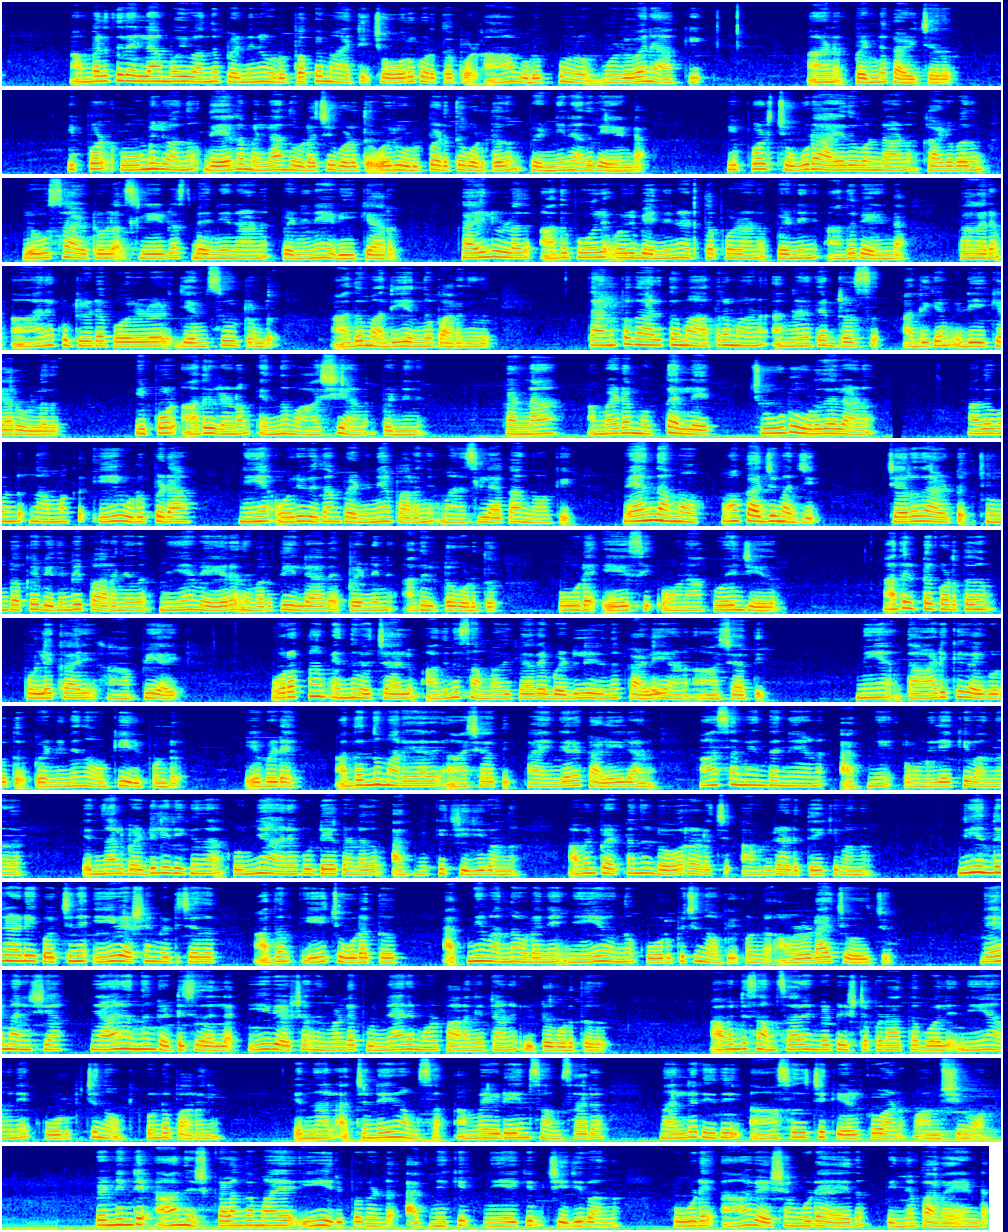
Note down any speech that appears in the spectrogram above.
അമ്പലത്തിലെല്ലാം പോയി വന്ന് പെണ്ണിന് ഉടുപ്പൊക്കെ മാറ്റി ചോറ് കൊടുത്തപ്പോൾ ആ ഉടുപ്പ് മുഴുവനാക്കി. ആണ് പെണ്ണ് കഴിച്ചത്. ഇപ്പോൾ റൂമിൽ വന്ന് ദേഹമെല്ലാം തുടച്ചു കൊടുത്ത് ഒരു ഉടുപ്പെടുത്ത് കൊടുത്തതും പെണ്ണിന് അത് വേണ്ട. ഇപ്പോൾ ചൂടായതുകൊണ്ടാണ് കഴിവതും ലൂസായിട്ടുള്ള സ്ലീവ്ലെസ് ബെന്നിനാണ് പെണ്ണിനെ ഇടിയിക്കാറ്. കയ്യിലുള്ളത് അതുപോലെ ഒരു ബെന്നിനെടുത്തപ്പോഴാണ് പെണ്ണിന് അത് വേണ്ട. പകരം ആനക്കുട്ടിയുടെ പോലുള്ള ജംസൂട്ടുണ്ട് അത് മതി എന്ന് പറഞ്ഞത്. തണുപ്പ് കാലത്ത് മാത്രമാണ് അങ്ങനത്തെ ഡ്രസ്സ് അധികം ഇടിയിക്കാറുള്ളത്. ഇപ്പോൾ അതിടണം എന്ന് വാശിയാണ് പെണ്ണിന്. കണ്ണാ അമ്മയുടെ മുത്തല്ലേ? ചൂട് കൂടുതലാണ്. അതുകൊണ്ട് നമുക്ക് ഈ ഉടുപ്പിടാം. നീ ഒരുവിധം പെണ്ണിനെ പറഞ്ഞ് മനസ്സിലാക്കാൻ നോക്കി. വേണ്ടമ്മോ നോക്കജ്ജു അജുമജി. ചെറുതായിട്ട് ചുണ്ടൊക്കെ വിതുമ്പി പറഞ്ഞത് നീയ വേറെ നിവൃത്തിയില്ലാതെ പെണ്ണിന് അത് ഇട്ട് കൊടുത്തു. കൂടെ എ സി ഓണാക്കുകയും ചെയ്തു. അതിട്ട് കൊടുത്തതും പുള്ളിക്കാരി ഹാപ്പിയായി ഉറക്കാം എന്ന് വെച്ചാലും അതിന് സമ്മതിക്കാതെ ബെഡിലിരുന്ന് കളിയാണ് ആശാത്തി. നീ താടിക്ക് കൈകൊടുത്ത് പെണ്ണിനെ നോക്കിയിരിപ്പുണ്ട്. എവിടെ? അതൊന്നും അറിയാതെ ആശാത്തി ഭയങ്കര കളിയിലാണ്. ആ സമയം തന്നെയാണ് അഗ്നി റൂമിലേക്ക് വന്നത്. എന്നാൽ ബെഡിലിരിക്കുന്ന കുഞ്ഞു ആനക്കുട്ടിയെ കണ്ടതും അഗ്നിക്ക് ചിരി വന്നു. അവൻ പെട്ടെന്ന് ഡോർ അടച്ച് അവരുടെ അടുത്തേക്ക് വന്നു. നീ എന്തിനാടി കൊച്ചിന് ഈ വേഷം കെട്ടിച്ചത്? അതും ഈ ചൂടത്ത്? അഗ്നി വന്ന ഉടനെ നീയെ ഒന്ന് കൂർപ്പിച്ചു നോക്കിക്കൊണ്ട് അവളോടായി ചോദിച്ചു. ദേ മനുഷ്യ ഞാനൊന്നും കെട്ടിച്ചതല്ല. ഈ വേഷം നിങ്ങളുടെ പുന്നാര മോൾ പറഞ്ഞിട്ടാണ് ഇട്ടുകൊടുത്തത് അവന്റെ സംസാരം കേട്ട് ഇഷ്ടപ്പെടാത്ത പോലെ നീ അവനെ കൂർപ്പിച്ചു നോക്കിക്കൊണ്ട് പറഞ്ഞു. എന്നാൽ അച്ഛന്റെയും അമ്മയുടെയും സംസാരം നല്ല രീതിയിൽ ആസ്വദിച്ച് കേൾക്കുവാണ് വംശിമോൾ പെണ്ണിന്റെ ആ നിഷ്കളങ്കമായ ഈ ഇരിപ്പ് കണ്ട് അഗ്നിക്കും നീയയ്ക്കും ചിരി വന്നു. കൂടെ ആ വേഷം കൂടെ ആയതും പിന്നെ പറയേണ്ട.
